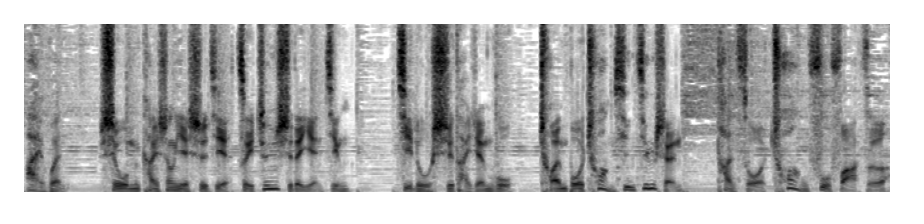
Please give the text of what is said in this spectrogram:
爱问是我们看商业世界最真实的眼睛，记录时代人物，传播创新精神，探索创富法则。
